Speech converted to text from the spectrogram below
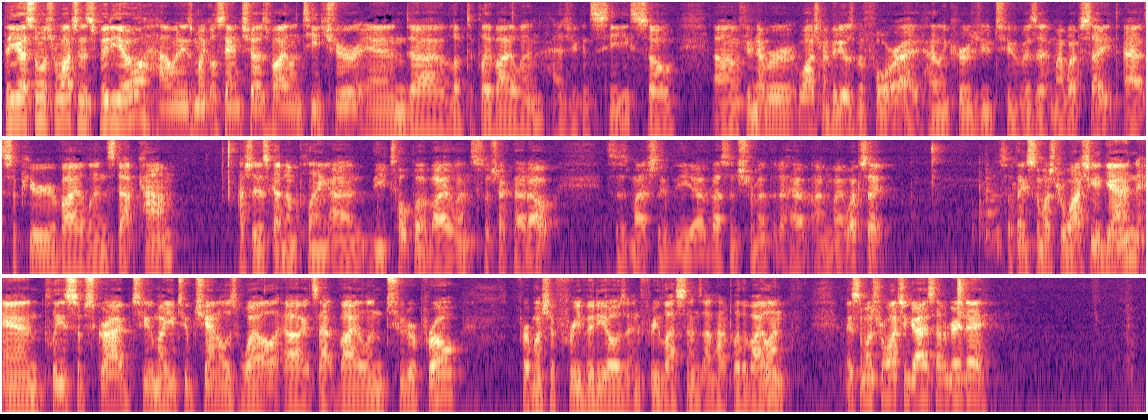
Thank you guys so much for watching this video. Uh, my name is Michael Sanchez, violin teacher, and uh, love to play violin, as you can see. So um, if you've never watched my videos before, I highly encourage you to visit my website at superiorviolins.com. Actually, just got done playing on the Topa violins, so check that out. This is my, actually the uh, best instrument that I have on my website. So thanks so much for watching again, and please subscribe to my YouTube channel as well. Uh, it's at Violin Tutor Pro for a bunch of free videos and free lessons on how to play the violin. Thanks so much for watching, guys. Have a great day.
